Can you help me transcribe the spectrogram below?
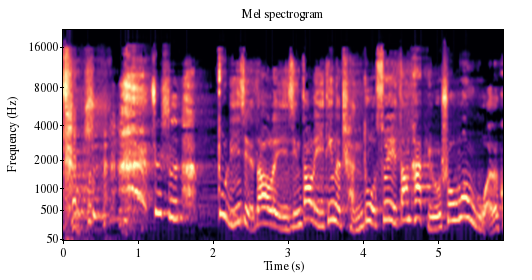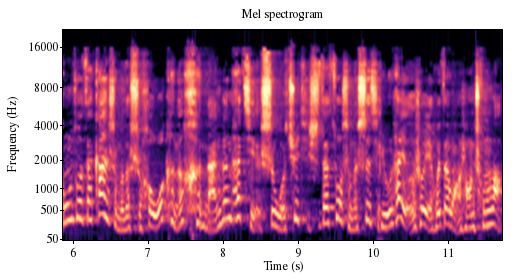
就是 就是。不理解到了，已经到了一定的程度，所以当他比如说问我的工作在干什么的时候，我可能很难跟他解释我具体是在做什么事情。比如他有的时候也会在网上冲浪，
